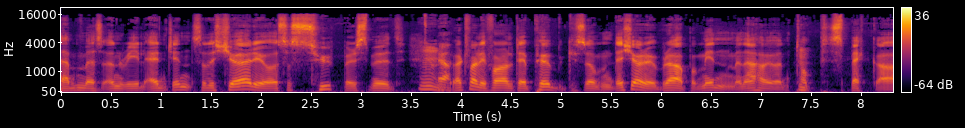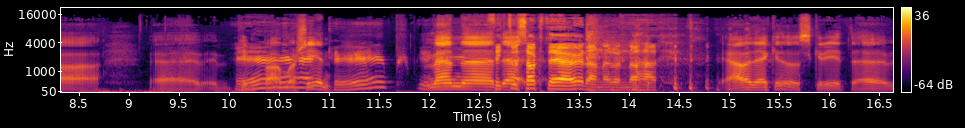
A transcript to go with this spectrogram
deres Unreal Engine. Så det kjører jo så supersmooth. Ja. I hvert fall i forhold til PUBG, som Det kjører jo bra på min, men jeg har jo en toppspekka uh, pimpa maskin. Men uh, Fikk du sagt det òg denne runda her? Ja, men det er ikke noe skryt. Det er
